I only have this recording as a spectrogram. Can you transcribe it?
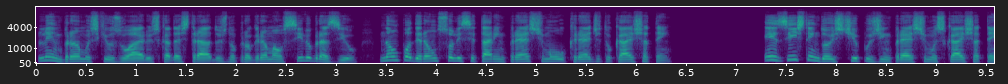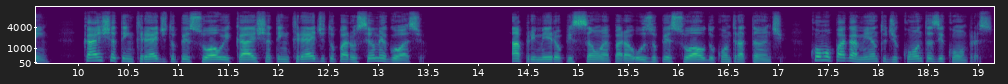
Lembramos que usuários cadastrados no programa Auxílio Brasil não poderão solicitar empréstimo ou crédito Caixa tem. Existem dois tipos de empréstimos Caixa tem: Caixa tem crédito pessoal e Caixa tem crédito para o seu negócio. A primeira opção é para uso pessoal do contratante, como pagamento de contas e compras.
